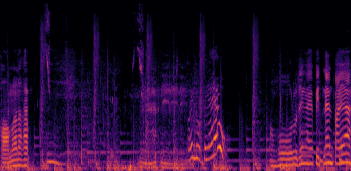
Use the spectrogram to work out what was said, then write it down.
ของแล้วนะครับ นี่นี่นี่เฮ้ยหลุดไปแล้ว โอ้โหรู้ได้ไงปิดแน่นไปอะ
